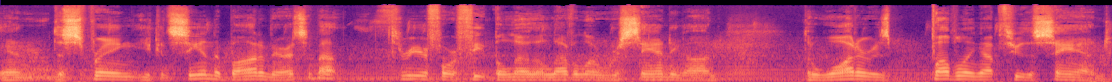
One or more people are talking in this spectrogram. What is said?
and the spring, you can see in the bottom there. It's about three or four feet below the level where we're standing on. The water is bubbling up through the sand.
